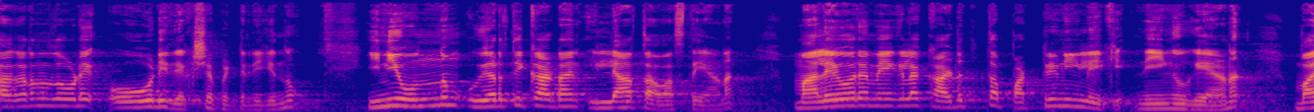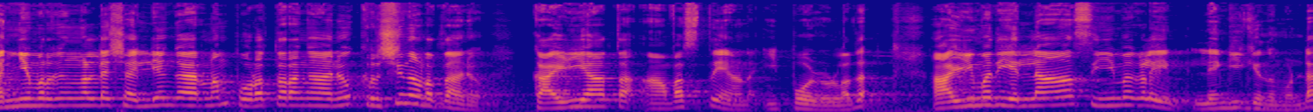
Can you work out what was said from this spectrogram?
തകർന്നതോടെ ഓടി രക്ഷപ്പെട്ടിരിക്കുന്നു. ഇനി ഒന്നും ഉയർത്തിക്കാട്ടാൻ ഇല്ലാത്ത അവസ്ഥയാണ്. മലയോര മേഖല കടുത്ത പട്ടിണിയിലേക്ക് നീങ്ങുകയാണ്. വന്യമൃഗങ്ങളുടെ ശല്യം കാരണം പുറത്തിറങ്ങാനോ കൃഷി നടത്താനോ കഴിയാത്ത അവസ്ഥയാണ് ഇപ്പോഴുള്ളത്. അഴിമതി എല്ലാ സീമകളെയും ലംഘിക്കുന്നുമുണ്ട്.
